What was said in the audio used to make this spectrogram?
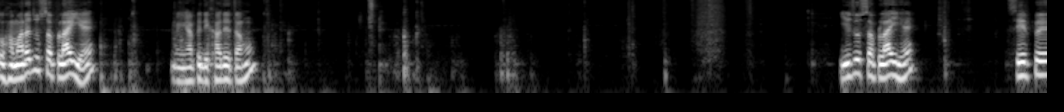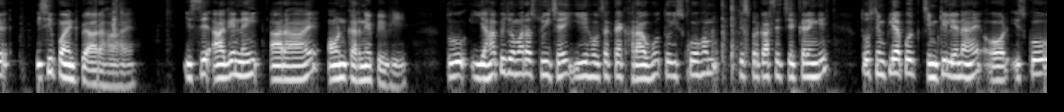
तो हमारा जो सप्लाई है, मैं यहाँ पे दिखा देता हूँ। ये जो सप्लाई है, सिर्फ़ इसी पॉइंट पे आ रहा है। इससे आगे नहीं आ रहा है ऑन करने पे भी। तो यहाँ पे जो हमारा स्विच है, ये हो सकता है ख़राब हो तो इसको हम किस प्रकार से चेक करेंगे? तो सिंपली आपको एक चिमटी लेना है और इसको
